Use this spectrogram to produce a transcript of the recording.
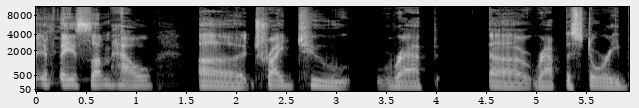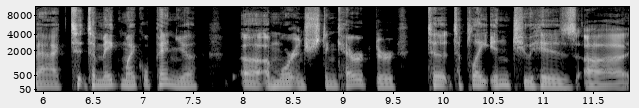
if they somehow uh tried to wrap uh wrap the story back to to make Michael Pena uh, a more interesting character to to play into his uh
